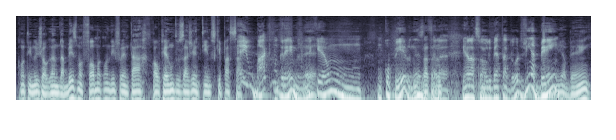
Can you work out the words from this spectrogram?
continue jogando da mesma forma quando enfrentar qualquer um dos argentinos que passar. E um baque no Grêmio, né? É. Que é um, um copeiro, né? Exatamente. Em relação ao Libertadores. Vinha bem. Vinha bem.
